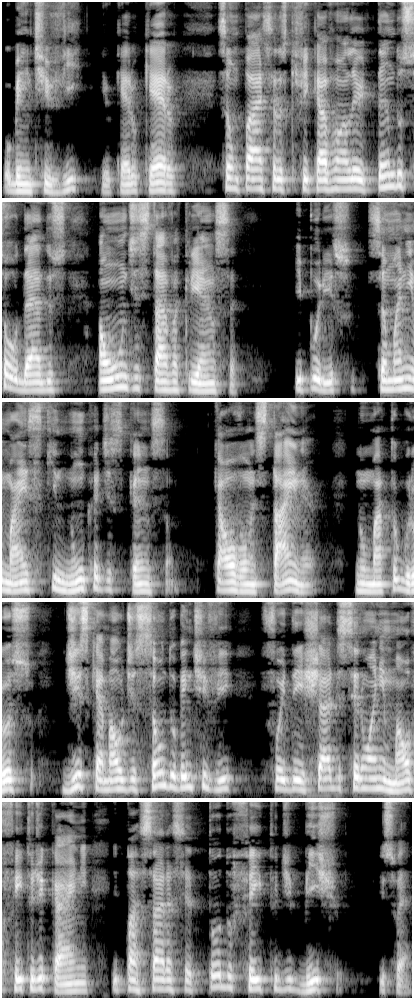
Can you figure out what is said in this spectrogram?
O bem-te-vi e o quero-quero são pássaros que ficavam alertando os soldados aonde estava a criança, e por isso são animais que nunca descansam. Calvin Steiner, no Mato Grosso, diz que a maldição do bem-te-vi foi deixar de ser um animal feito de carne e passar a ser todo feito de bicho, isso é,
